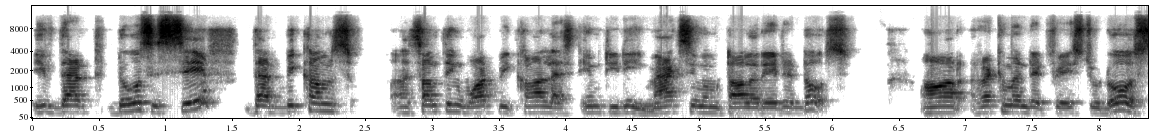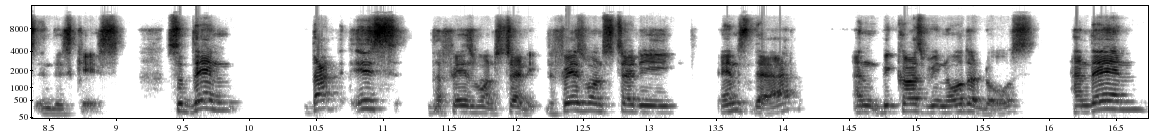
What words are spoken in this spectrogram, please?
if that dose is safe, that becomes uh, something what we call as MTD, maximum tolerated dose, or recommended phase two dose in this case. So then that is the phase one study. The phase one study ends there, and because we know the dose, and then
